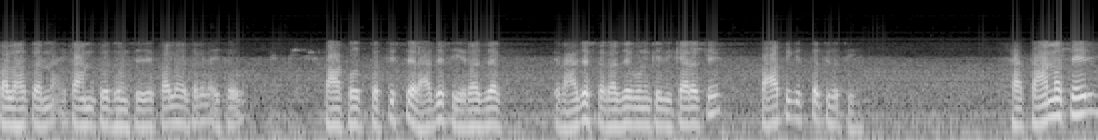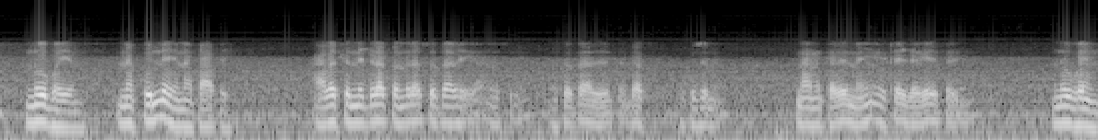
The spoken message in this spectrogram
कलह करना, काम, क्रोध से कलह, झगड़ा, ये सब पापोत्पत्ति से राजस, रज राजस रजगुण के विकार से पाप की उत्पत्ति होती है। तामसेर नो भयम न पुण्य है, न पाप। है आलस्य, निद्रा, तंद्रा सोता रहेगा सोता बस, कुछ नहीं। स्नान करे, नहीं, उठे जगह नो भयम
